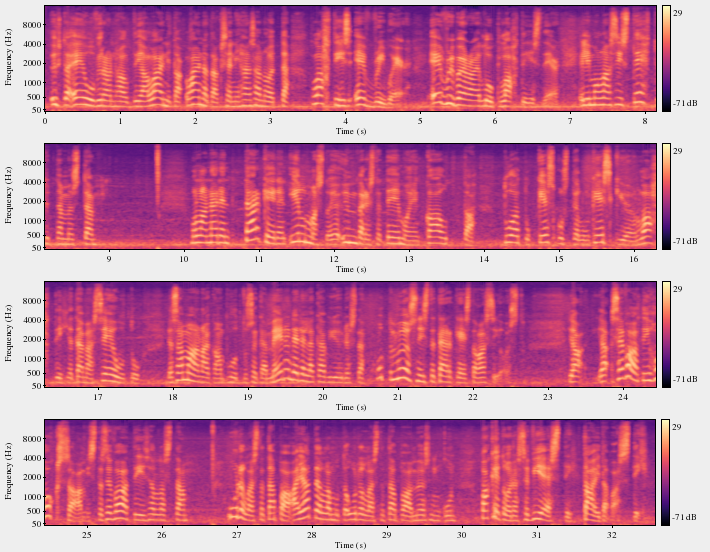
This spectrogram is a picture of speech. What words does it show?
yhtä EU-viranhaltijaa lainatakseni hän sanoi, että Lahti is everywhere – Everywhere I look, Lahti is there. Eli me ollaan siis tehty tämmöistä, me ollaan näiden tärkeiden ilmasto- ja ympäristöteemojen kautta tuotu keskustelun keskiöön Lahti ja tämä seutu. Ja samaan aikaan puhuttu sekä meidän edelläkävijyydestä, mutta myös niistä tärkeistä asioista. Ja, ja se vaatii hoksaamista, se vaatii sellaista uudenlaista tapaa ajatella, mutta uudenlaista tapaa myös niin kuin paketoida se viesti taitavasti.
